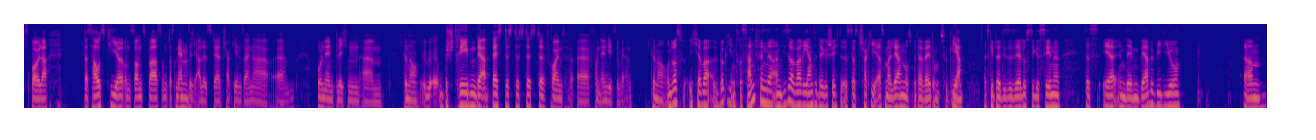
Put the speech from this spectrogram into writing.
Spoiler, das Haustier und sonst was und das merkt Mhm. sich alles, der Chucky in seiner ähm, unendlichen ähm, Genau, Bestreben, der bestesteste Freund äh, von Andy zu werden. genau. Und was ich aber wirklich interessant finde an dieser Variante der Geschichte ist, dass Chucky erstmal lernen muss, mit der Welt umzugehen. Ja. Es gibt ja diese sehr lustige Szene, dass er in dem Werbevideo, ähm,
